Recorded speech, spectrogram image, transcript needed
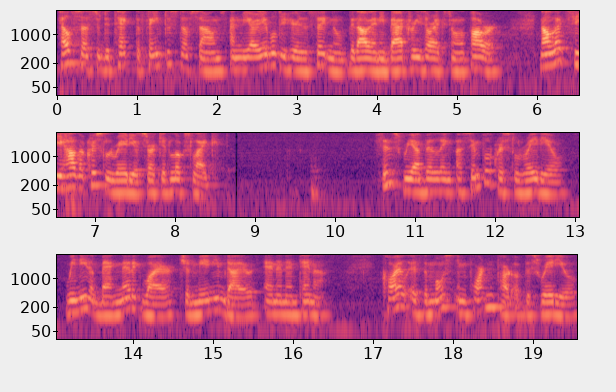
helps us to detect the faintest of sounds and we are able to hear the signal without any batteries or external power. Now let's see how the crystal radio circuit looks like. Since we are building a simple crystal radio, we need a magnetic wire, germanium diode, and an antenna. Coil is the most important part of this radio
